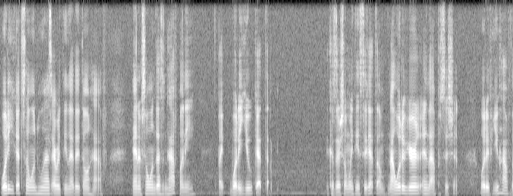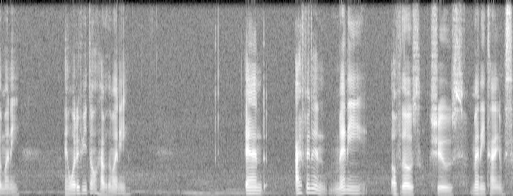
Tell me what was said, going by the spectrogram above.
what do you get someone who has everything that they don't have? And if someone doesn't have money, like, what do you get them? Because there's so many things to get them. Now, what if you're in that position? What if you have the money? And what if you don't have the money? And I've been in many of those shoes many times.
